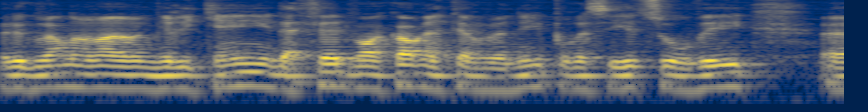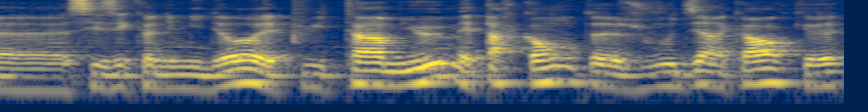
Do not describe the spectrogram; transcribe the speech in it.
Le gouvernement américain, la Fed vont encore intervenir pour essayer de sauver euh, ces économies-là et puis tant mieux, mais par contre, je vous dis encore que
